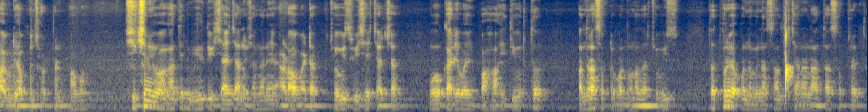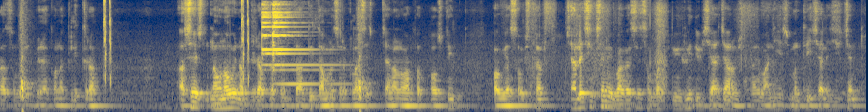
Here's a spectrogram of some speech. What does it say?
हा व्हिडिओ आपण शेवटपर्यंत पाहावा शिक्षण विभागातील विविध विषयाच्या अनुषंगाने आढावा बैठक चोवीस विषय चर्चा व कार्यवाही पहा इतिवृत्त पंधरा सप्टेंबर दोन हजार चोवीस. तत्पूर्वी आपण नवीन असाल तर चॅनलला आता सबस्क्राईब करा संबंधित बेलायकॉनला क्लिक करा. असेच नवनवीन अपडेट आपल्यापर्यंत अखिल तांबळे सर क्लासेस चॅनलमार्फत पोहोचतील. पाहूया सविस्तर. शालेय शिक्षण विभागाशी संबंधित विविध विषयाच्या अनुषंगाने माननीय मंत्री शालेय शिक्षण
